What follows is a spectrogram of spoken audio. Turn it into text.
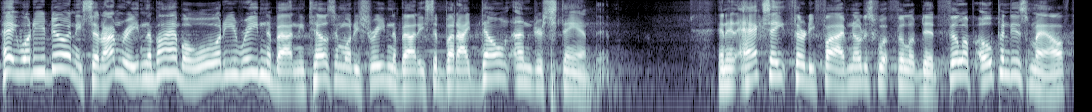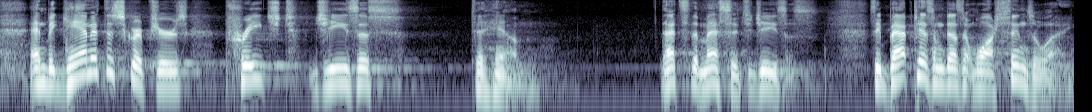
Hey, what are you doing? He said, I'm reading the Bible. Well, what are you reading about? And he tells him what he's reading about. He said, But I don't understand it. And in Acts 8:35, notice what Philip did. Philip opened his mouth and began at the scriptures, preached Jesus to him. That's the message, Jesus. See, baptism doesn't wash sins away.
